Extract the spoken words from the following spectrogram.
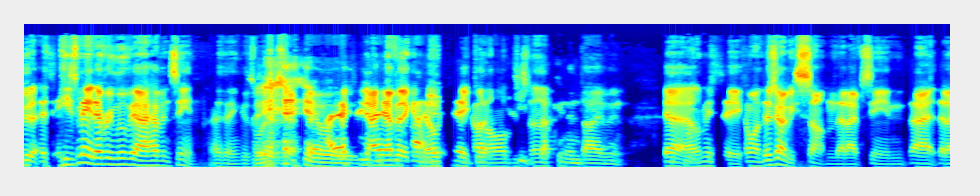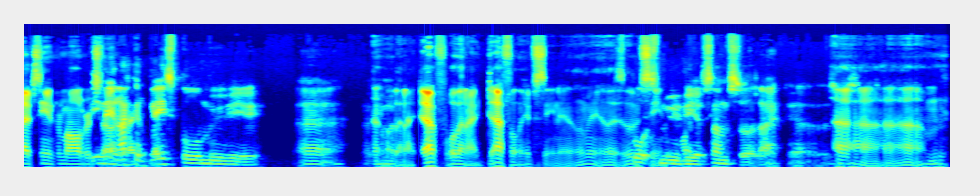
Dude, he's made every movie I haven't seen. I think is what yeah, well, I actually I have like a no take on Oliver keep ducking and diving. Yeah, let me see. Come on, there's got to be something that I've seen that, that I've seen from Oliver He Stone. made like a baseball movie. Uh, Oh, well, then I def well then I definitely have seen it. Let me let me sports see. movie of some sort, like uh, Um,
